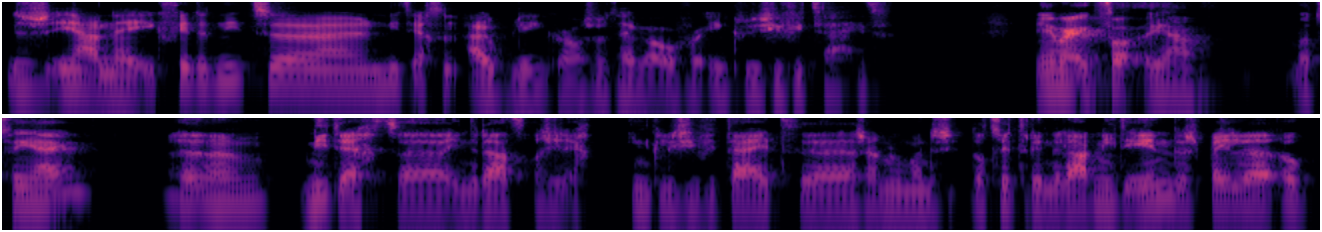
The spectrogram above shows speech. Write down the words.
Dus ja, nee, ik vind het niet, eh, niet echt een uitblinker als we het hebben over inclusiviteit. Nee, maar ik... Ja, wat vind jij? Ehm, niet echt, eh, inderdaad, als je echt inclusiviteit eh, zou noemen, dus dat zit er inderdaad niet in. Er spelen ook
